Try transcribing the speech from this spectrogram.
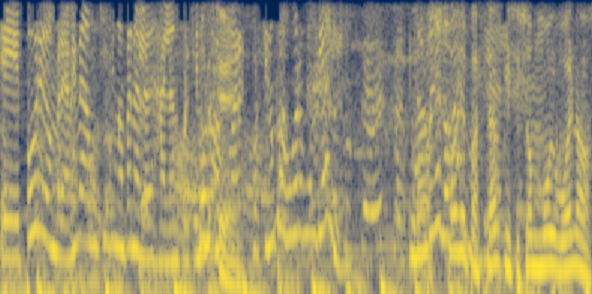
Eh, pobre hombre, a mí me da muchísima pena lo de Haaland porque ¿Por nunca qué? va a jugar, porque nunca va a jugar un mundial. Noruega no Suele pasar mundial. que si son muy buenos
